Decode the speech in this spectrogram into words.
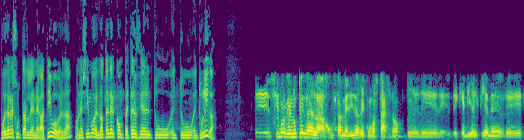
puede resultarle negativo, ¿verdad, Onésimo? El no tener competencia en tu, en tu, en tu liga. Eh, sí, porque no te da la justa medida de cómo estás, ¿no? De, de, de qué nivel tienes, de,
